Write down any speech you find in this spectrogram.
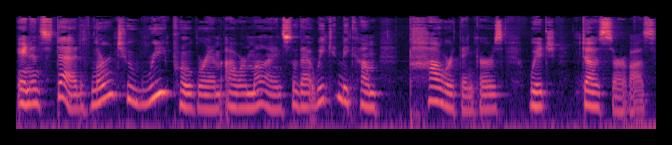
and instead learn to reprogram our minds so that we can become power thinkers, which does serve us.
